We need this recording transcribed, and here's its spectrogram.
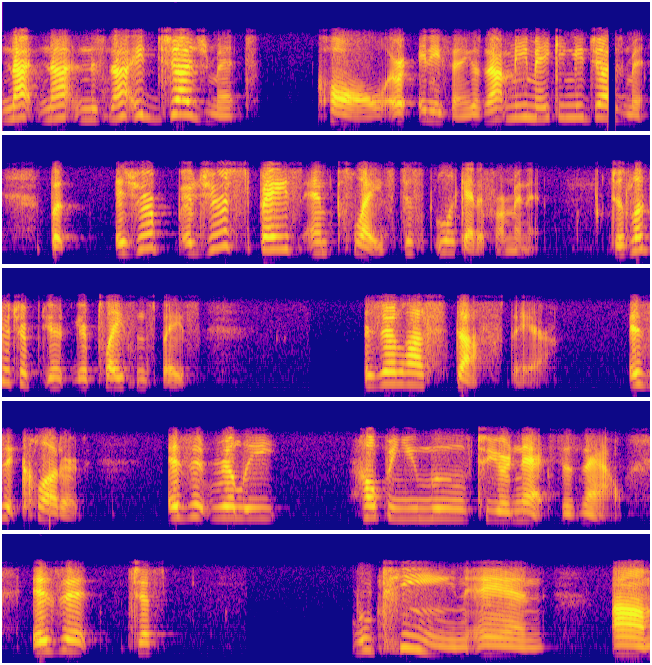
not not and it's not a judgment call or anything. It's not me making a judgment, but is your is your space and place? Just look at it for a minute. Just look at your your, your place and space. Is there a lot of stuff there? Is it cluttered? Is it really helping you move to your next? Is now? Is it just routine and um,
